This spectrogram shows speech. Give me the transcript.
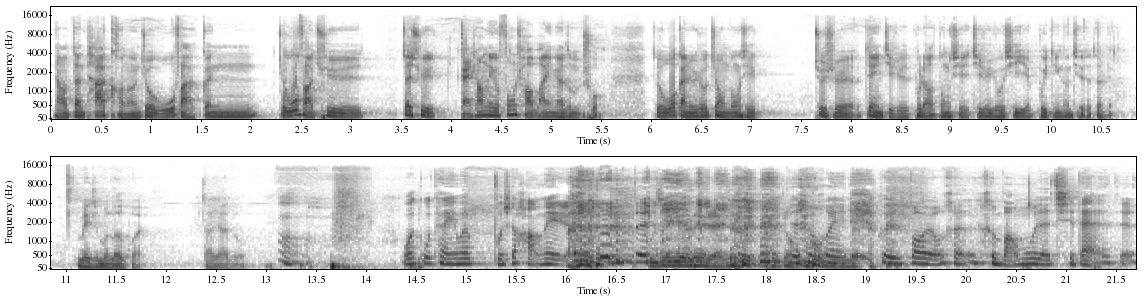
然后但它可能就无法跟就无法去再去赶上那个风潮吧，应该这么说。就我感觉说这种东西，就是电影解决不了东西，其实游戏也不一定能解决得了。没什么乐观，大家都。嗯，我我可能因为不是行内人，对，不是业内人，就会会抱有很很盲目的期待，对，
